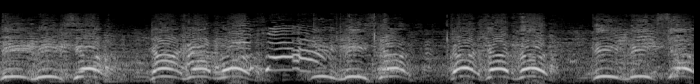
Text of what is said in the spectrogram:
¡Dimisión! ¡Gallardón! ¡Dimisión! ¡Gallardón! ¡Dimisión!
